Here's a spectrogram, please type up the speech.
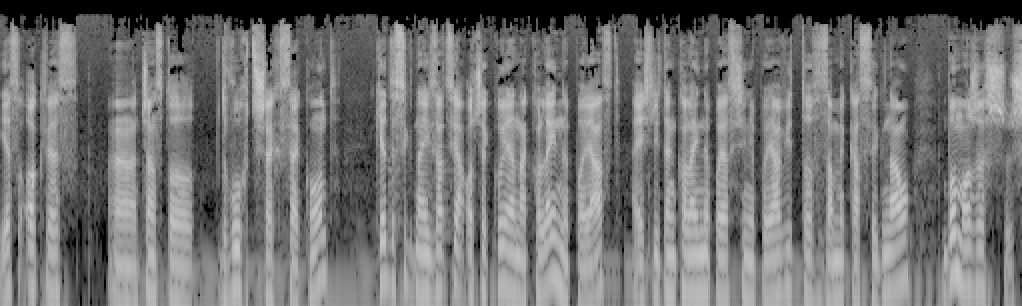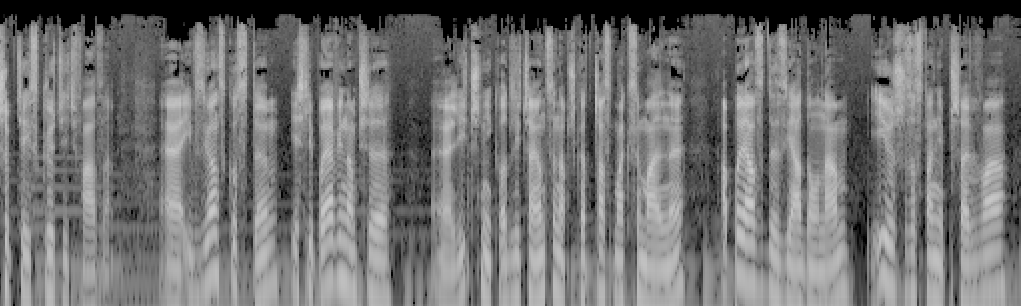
jest okres e, często 2-3 sekund, kiedy sygnalizacja oczekuje na kolejny pojazd, a jeśli ten kolejny pojazd się nie pojawi, to zamyka sygnał, bo może szybciej skrócić fazę. E, I w związku z tym, jeśli pojawi nam się licznik odliczający na przykład czas maksymalny, a pojazdy zjadą nam i już zostanie przerwa, E,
